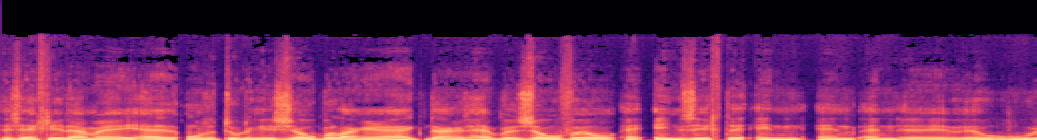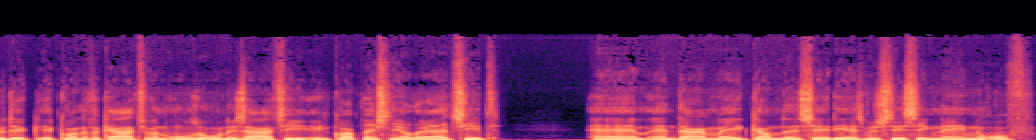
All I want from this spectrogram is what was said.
zeg je daarmee, hè, onze tooling is zo belangrijk. Daar hebben we zoveel eh, inzichten in en, en eh, hoe de kwalificatie van onze organisatie qua personeel eruit ziet. Ehm, en daarmee kan de CDS beslissing nemen of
